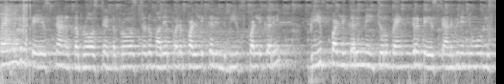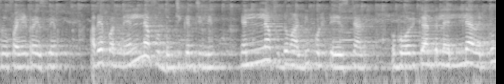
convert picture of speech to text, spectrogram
ഭയങ്കര ടേസ്റ്റാണ് ഇവിടുത്തെ ബ്രോസ്റ്റഡ്. ബ്രോസ്റ്റഡും അതേപോലെ പള്ളിക്കറി ഉണ്ട് ബീഫ് പള്ളിക്കറി. ബീഫ് പള്ളിക്കറി നെയ്ച്ചോറും ഭയങ്കര ടേസ്റ്റാണ് പിന്നെ നൂഡിൽസ് ഫ്രൈഡ് റൈസ് അതേപോലെ തന്നെ എല്ലാ ഫുഡും ചിക്കൻ ചില്ലിയും എല്ലാ ഫുഡും അടിപൊളി ടേസ്റ്റാണ് ഇപ്പോൾ ഭോവിക്കാനത്തുള്ള എല്ലാവർക്കും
